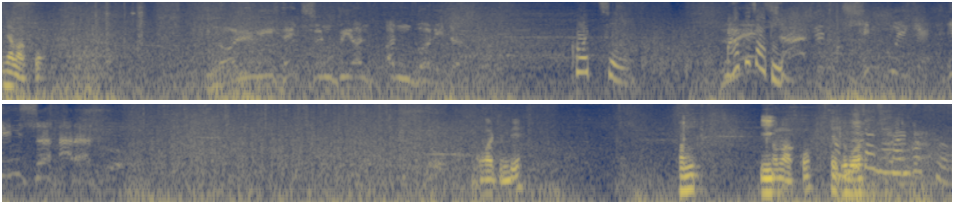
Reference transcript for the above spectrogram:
혼자 맞고. 고치. 마구잡이. 뭔가 준비. 3, 2, 넘어왔고. 네, 넘어와. 전호토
